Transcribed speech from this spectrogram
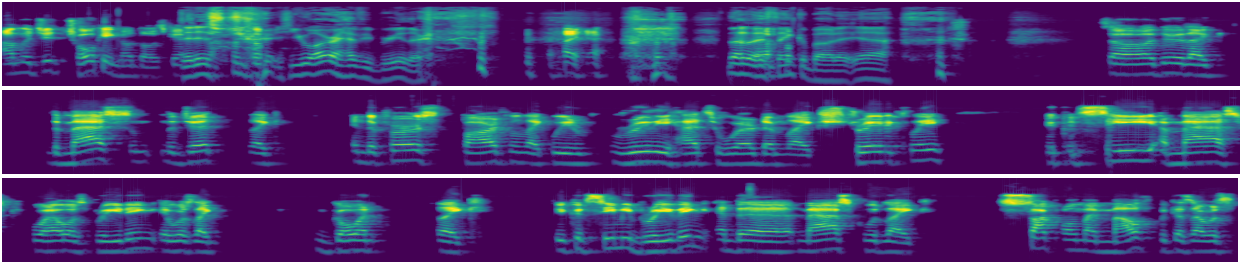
I'm legit choking on those guys. That is true. You are a heavy breather. I am. now that I think about it, yeah. So, dude, like the masks, legit, like in the first part when like we really had to wear them like strictly, you could see a mask while I was breathing. It was like going like you could see me breathing, and the mask would like suck on my mouth because I was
